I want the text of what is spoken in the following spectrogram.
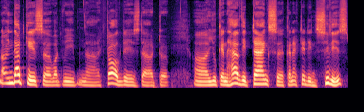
Now, in that case uh, what we uh, talked is that uh, uh you can have the tanks uh, connected in series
